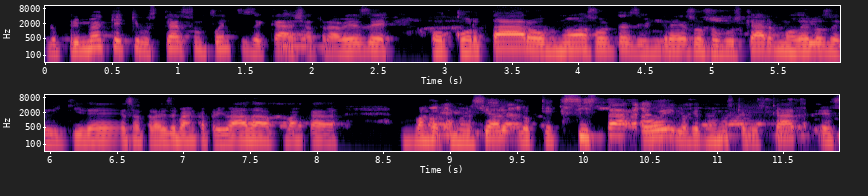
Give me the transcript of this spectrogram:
lo primero que hay que buscar son fuentes de cash a través de o cortar o nuevas fuentes de ingresos o buscar modelos de liquidez a través de banca privada, banca, banca comercial. Lo que exista hoy, lo que tenemos que buscar es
